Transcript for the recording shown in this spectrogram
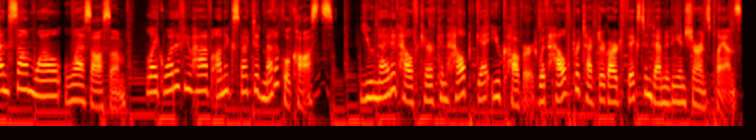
And some well, less awesome, like what if you have unexpected medical costs? United Healthcare can help get you covered with Health Protector Guard fixed indemnity insurance plans.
